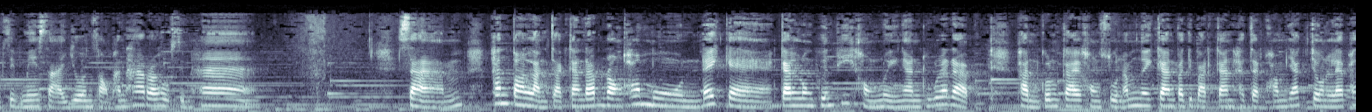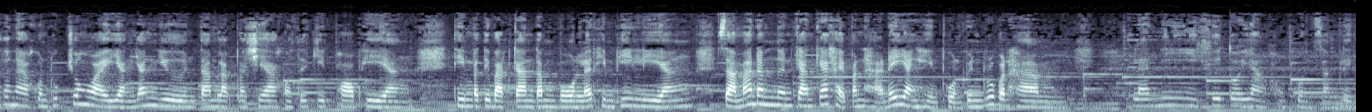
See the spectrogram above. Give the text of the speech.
30 เมษายน 2565 3. ขั้นตอนหลังจากการรับรองข้อมูล ได้แก่การลงพื้นที่ของหน่วยงานทุกระดับ ผ่านกลไกของศูนย์อำนวยการปฏิบัติการขจัดความยากจน และพัฒนาคนทุกช่วงวัยอย่างยั่งยืน ตามหลักปรัชญาของเศรษฐกิจพอเพียง ทีมปฏิบัติการตำบลและทีมพี่เลี้ยง สามารถดำเนินการแก้ไขปัญหาได้อย่างเห็นผลเป็นรูปธรรม และนี่คือตัวอย่างของผลสำเร็จ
